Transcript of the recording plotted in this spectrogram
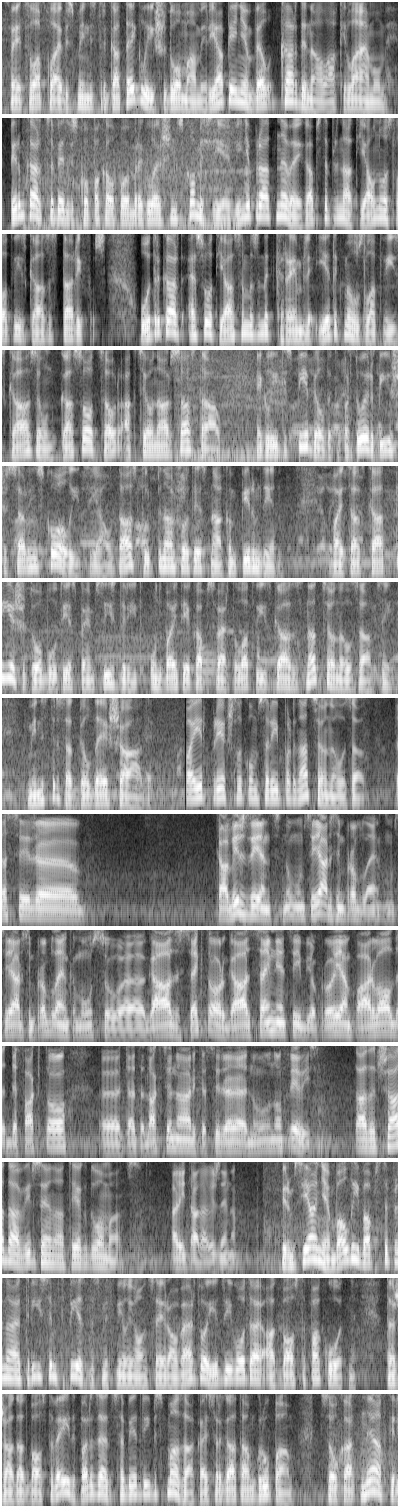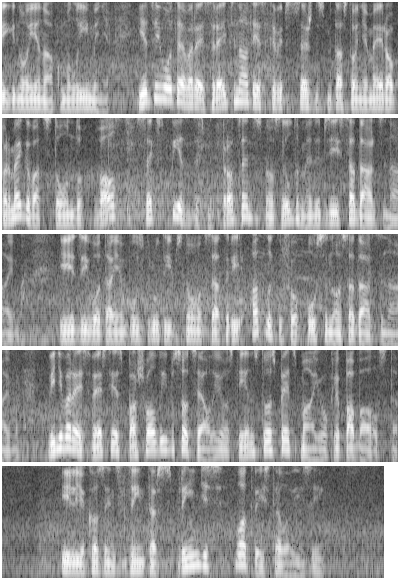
Pēc labklājības ministra Gata Eglīša domām ir jāpieņem vēl kardinālāki lēmumi. Pirmkārt, sabiedrisko pakalpojumu regulēšanas komisijai viņa prāt nevajag apstiprināt jaunos Latvijas gāzes tarifus. Otrakārt, esot jāsamazina Kremļa ietekme uz Latvijas gāzi un gaso caur akcionāru sastāvu. Eglītis piebilda, ka par to ir bijušas sarunas koalīcijā un tās turpināšoties nākam pirmdien. Vaicāts, kā tieši to būtu iespējams izdarīt un vai tiek apsvērta Latvijas gāzes nacionalizācija, ministrs atbildēja šādi. Vai ir priekšlikums arī par nacionalizāciju? Tas ir eh, kā virziens, nu, mums ir jārisina problēma. Mums ir jārisina problēma, ka mūsu eh, gāzes sektoru, gāzes saimniecību joprojām pārvalda de facto eh, tātad akcionāri, kas ir nu, no Krievijas. Tātad šādā virzienā tiek domāts? Arī tādā virzienā. Pirms jāņem valdība apstiprināja 350 miljonus eiro vērto iedzīvotāju atbalsta pakotni. Dažādi atbalsta veidi paredzēti sabiedrības mazāk aizsargātām grupām. Savukārt neatkarīgi no ienākuma līmeņa, iedzīvotāji varēs rēķināties, ka virs 68 eiro par megavatu stundu valsts seks 50% no siltumenerģijas sadārdzinājuma. Ja iedzīvotājiem būs grūtības nomaksāt arī atlikušo pusi no sadārdzinājuma, viņi varēs vērsties pašvaldību sociālajos dienestos pēc mājokļa pabalsta. Ilija Kozins Dzintars Spriņģis, Latvijas televīzija.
